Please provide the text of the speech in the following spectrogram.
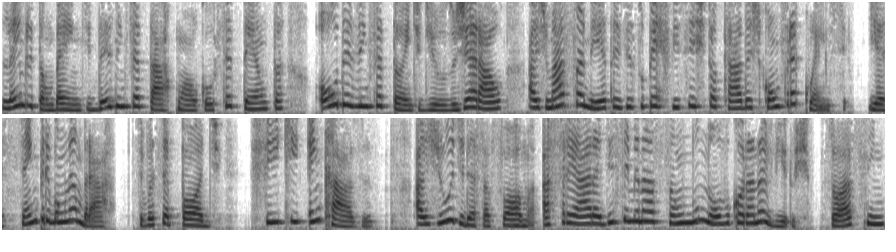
Lembre também de desinfetar com álcool 70 ou desinfetante de uso geral as maçanetas e superfícies tocadas com frequência. E é sempre bom lembrar: se você pode, fique em casa. Ajude dessa forma a frear a disseminação do novo coronavírus. Só assim,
